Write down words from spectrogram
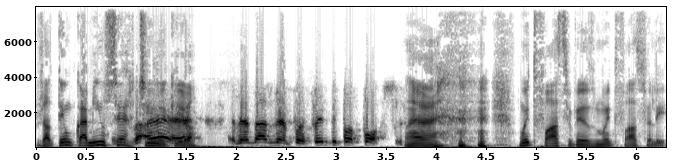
Já tem um caminho certinho é, aqui, ó. É verdade mesmo, foi feito de propósito. É, muito fácil mesmo, muito fácil ali.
